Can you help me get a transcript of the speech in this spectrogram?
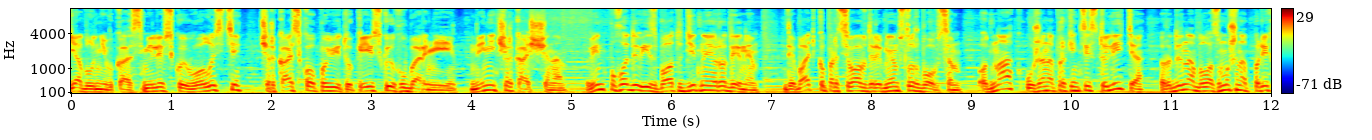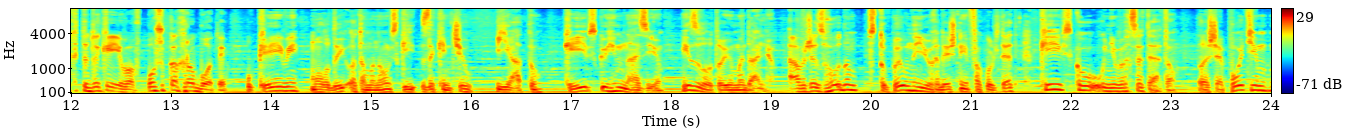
Яблунівка Смілівської волості Черкаського повіту Київської губернії, нині Черкащина. Він походив із багатодітної родини, де батько працював дрібним службовцем. Однак, уже наприкінці століття родина була змушена переїхати до Києва в пошуках роботи. У Києві молодий Отамановський закінчив п'яту Київську гімназію із золотою медаллю. А вже згодом вступив на юридичний факультет Київського університету. Лише потім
